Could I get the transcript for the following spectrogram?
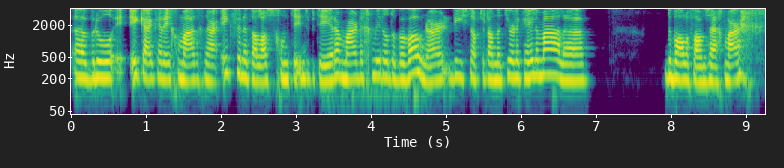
uh, bedoel, ik kijk er regelmatig naar, ik vind het al lastig om te interpreteren, maar de gemiddelde bewoner, die snapt er dan natuurlijk helemaal de ballen van, zeg maar.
